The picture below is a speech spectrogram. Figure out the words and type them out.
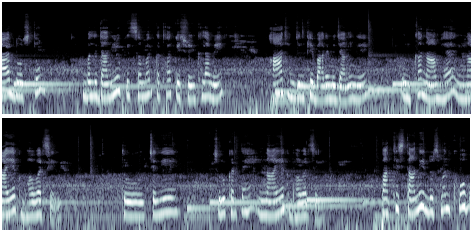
दोस्तों, बलिदानियों की समर कथा की श्रृंखला में आज हम जिनके बारे में जानेंगे, उनका नाम है नायक भंवर सिंह। तो चलिए शुरू करते हैं, नायक भंवर सिंह। पाकिस्तानी दुश्मन खूब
